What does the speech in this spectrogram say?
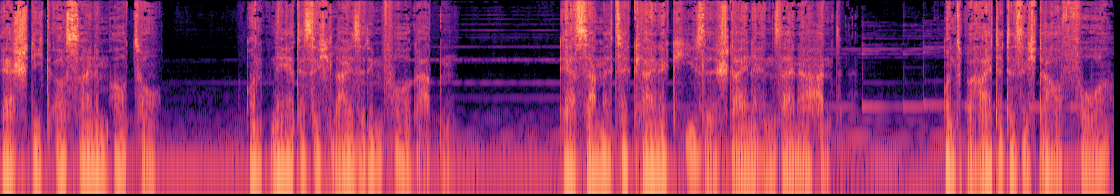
Er stieg aus seinem Auto und näherte sich leise dem Vorgarten. Er sammelte kleine Kieselsteine in seiner Hand und bereitete sich darauf vor,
